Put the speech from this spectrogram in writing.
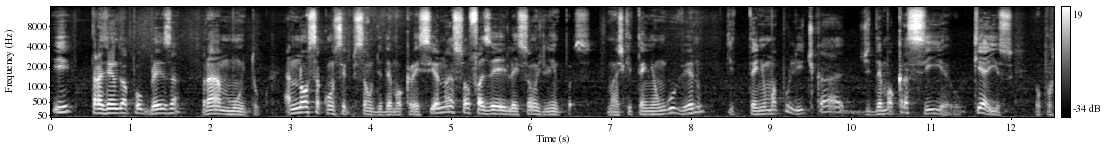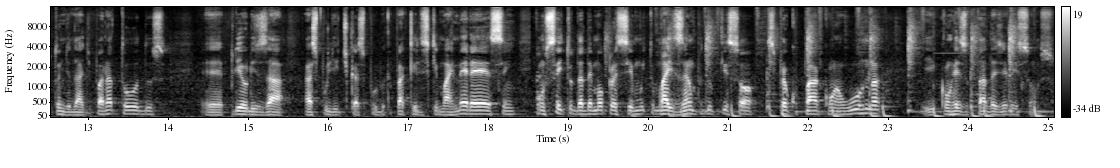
e trazendo a pobreza para muito. A nossa concepção de democracia não é só fazer eleições limpas, mas que tenha um governo que tenha uma política de democracia. O que é isso? Oportunidade para todos, é, priorizar as políticas públicas para aqueles que mais merecem. O conceito da democracia é muito mais amplo do que só se preocupar com a urna e com o resultado das eleições.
